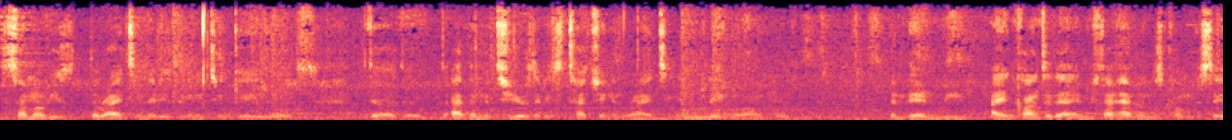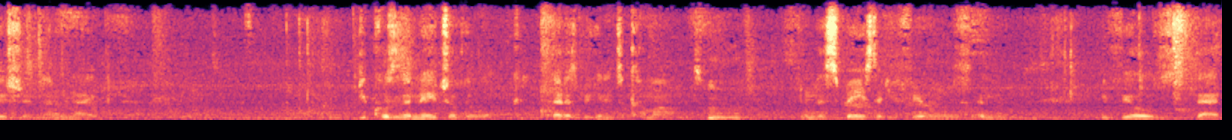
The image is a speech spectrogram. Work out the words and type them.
some of his the writing that he's beginning to engage with, the, the other materials that he's touching and writing and playing around with, and then we I encounter that and we start having this conversation, and I'm like, because of the nature of the work that is beginning to come out, Mm-hmm. and the space that he feels, and he feels that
